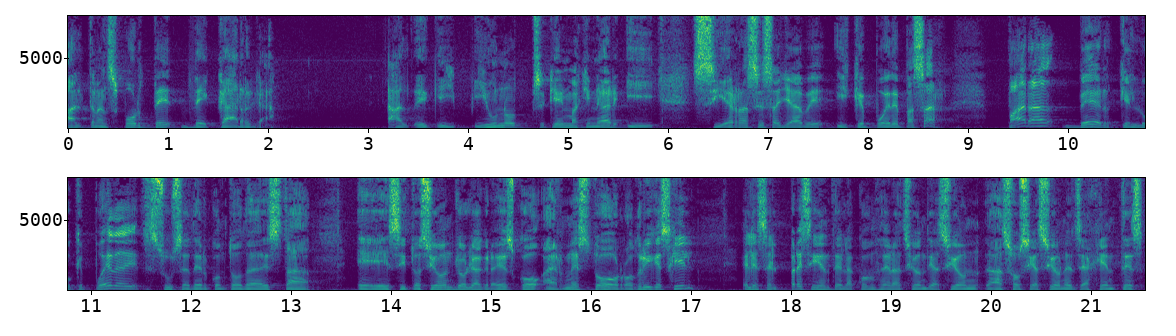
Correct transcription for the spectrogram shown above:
al transporte de carga. y, uno se quiere imaginar y cierras esa llave y qué puede pasar para ver qué es lo que puede suceder con toda esta eh, situación. Yo le agradezco a Ernesto Rodríguez Gil. Él es el presidente de la Confederación de Asociaciones de Agentes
